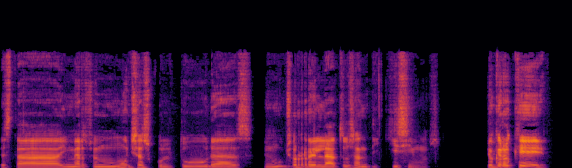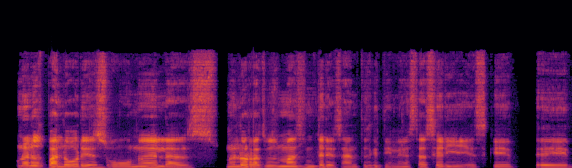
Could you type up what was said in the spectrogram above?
está inmerso en muchas culturas, en muchos relatos antiquísimos. Yo creo que uno de los valores o uno de, las, uno de los rasgos más interesantes que tiene esta serie es que se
